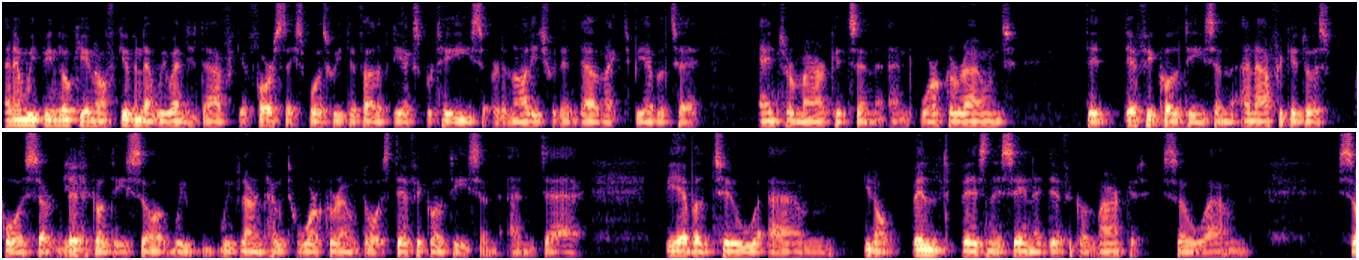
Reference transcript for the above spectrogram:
and then we've been lucky enough, given that we went into Africa first, I suppose we developed the expertise or the knowledge within Delmec to be able to enter markets and, and work around the difficulties. And, and Africa does pose certain Yeah. difficulties. So we, we've learned how to work around those difficulties and, and uh, be able to, um, you know, build business in a difficult market. So, um, so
